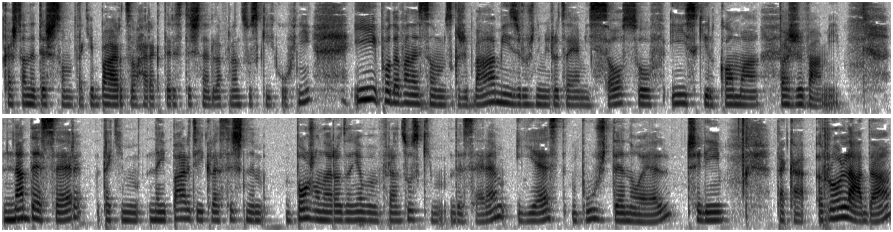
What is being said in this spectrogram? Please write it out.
kasztany też są takie bardzo charakterystyczne dla francuskiej kuchni i podawane są z grzybami, z różnymi rodzajami sosów i z kilkoma warzywami. Na deser, takim najbardziej klasycznym bożonarodzeniowym francuskim deserem jest bouche de Noël, czyli taka rolada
